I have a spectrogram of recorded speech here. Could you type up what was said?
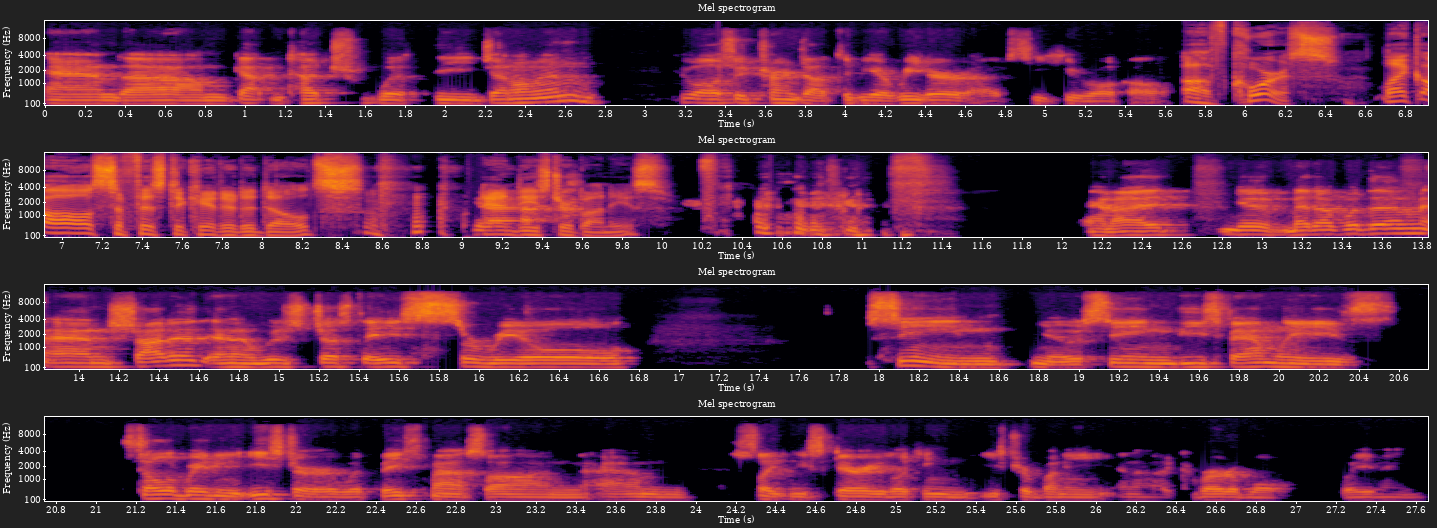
and um, got in touch with the gentleman who also turns out to be a reader of CQ Roll Call. Of course, like all sophisticated adults and Easter bunnies. and I you know, met up with him and shot it, and it was just a surreal scene. You know, seeing these families celebrating Easter with face masks on and slightly scary looking Easter bunny in a convertible waving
